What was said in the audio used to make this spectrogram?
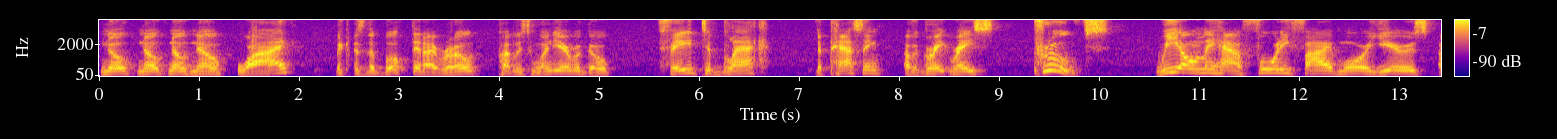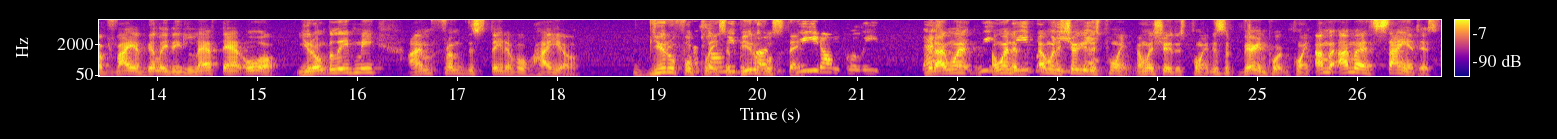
no, no, no, no. Why? Because the book that I wrote, published one year ago, Fade to Black, The Passing of a Great Race, proves we only have 45 more years of viability left at all. You don't believe me? I'm from the state of Ohio. Beautiful That's place, a beautiful state. We don't believe but I want, we, I want to, I want to show you this point. I want to show you this point. This is a very important point. I'm, a, I'm a scientist.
